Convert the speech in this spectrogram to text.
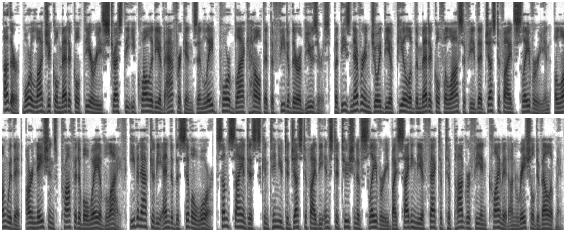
Other, more logical medical theories stressed the equality of Africans and laid poor black health at the feet of their abusers, but these never enjoyed the appeal of the medical philosophy that justified slavery and, along with it, our nation's profitable way of life. Even after the end of the Civil War, some scientists continued to justify the institution of slavery by citing the effect of topography and climate on racial development.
